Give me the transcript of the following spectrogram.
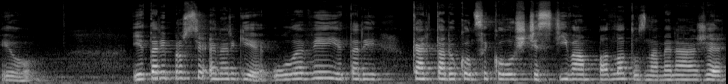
jo. Je tady prostě energie úlevy, je tady karta dokonce kolo štěstí vám padla, to znamená, že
